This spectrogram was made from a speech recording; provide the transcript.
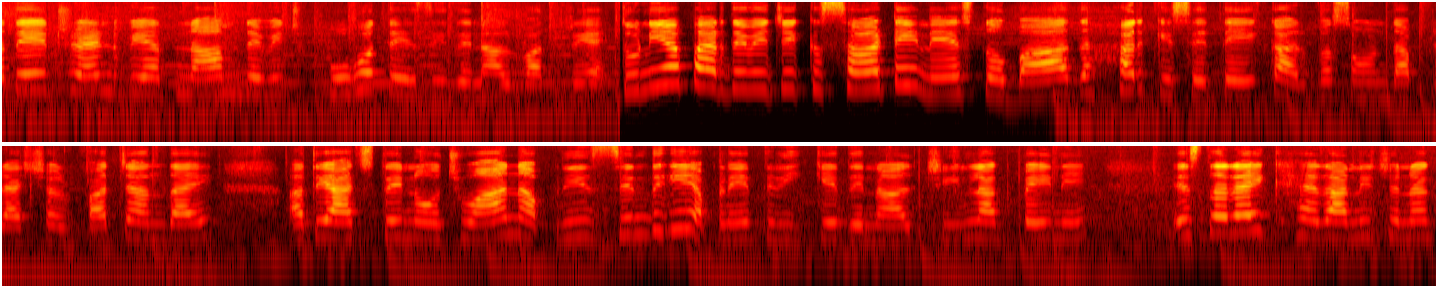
ਅਤੇ ਇਹ ਟ੍ਰੈਂਡ ਵੀਅਤਨਾਮ ਦੇ ਵਿੱਚ ਬਹੁਤ ਤੇਜ਼ੀ ਦੇ ਨਾਲ ਵੱਧ ਰਿਹਾ ਹੈ। ਦੁਨੀਆ ਭਰ ਦੇ ਵਿੱਚ ਇੱਕ ਸਰਟੇਨ ਇਸ ਤੋਂ ਬਾਅਦ ਹਰ ਕਿਸੇ ਤੇ ਘਰ ਵਸਾਉਣ ਦਾ ਪ੍ਰੈਸ਼ਰ ਵੱਧ ਜਾਂਦਾ ਹੈ ਅਤੇ ਅੱਜ ਦੇ ਨੌਜਵਾਨ ਆਪਣੀ ਜ਼ਿੰਦਗੀ ਆਪਣੇ ਤਰੀਕੇ ਦੇ ਨਾਲ ਜੀਣ ਲੱਗ ਪਏ ਨੇ। ਇਸ ਤਰ੍ਹਾਂ ਇੱਕ ਹੈਰਾਨੀਜਨਕ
